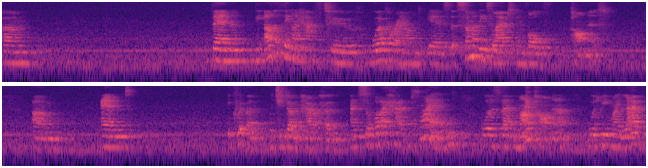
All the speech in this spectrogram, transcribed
Um, then the other thing I have to work around is that some of these labs involve partners. Um, and equipment which you don't have at home. And so what I had planned was that my partner would be my lab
